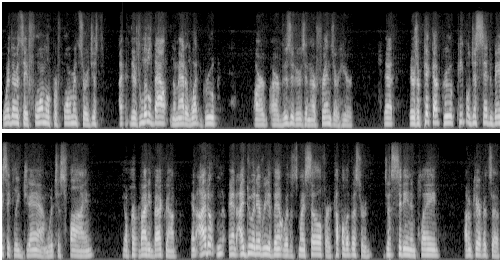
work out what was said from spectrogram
whether it's a formal performance or just, I, there's little doubt no matter what group our, our visitors and our friends are here, that there's a pickup group, people just sit and basically jam, which is fine, you know, providing background. And I don't, and I do it every event, whether it's myself or a couple of us are just sitting and playing. I don't care if it's a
